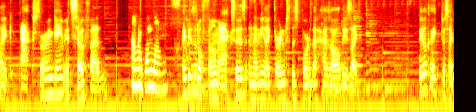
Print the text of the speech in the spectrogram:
like axe throwing game. It's so fun. Oh my goodness. It's like these little foam axes, and then you like throw it into this board that has all these like they look like just like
